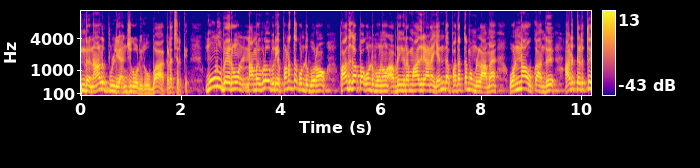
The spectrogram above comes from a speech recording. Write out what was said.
இந்த நாலு புள்ளி அஞ்சு கோடி ரூபாய் கிடச்சிருக்கு. மூணு பேரும் நம்ம இவ்வளோ பெரிய பணத்தை கொண்டு போகிறோம் பாதுகாப்பாக கொண்டு போகணும் அப்படிங்கிற மாதிரியான எந்த பதட்டமும் இல்லாமல் ஒன்றா உட்காந்து அடுத்தடுத்து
